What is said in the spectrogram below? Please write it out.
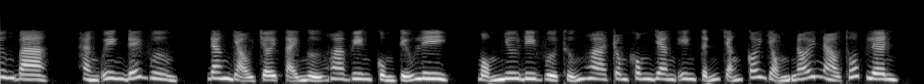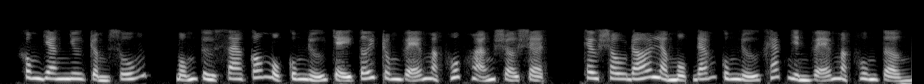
chương 3, Hàng Uyên đế vương, đang dạo chơi tại ngự hoa viên cùng Tiểu Ly, bỗng như đi vừa thưởng hoa trong không gian yên tĩnh chẳng có giọng nói nào thốt lên, không gian như trầm xuống, bỗng từ xa có một cung nữ chạy tới trong vẻ mặt hốt hoảng sợ sệt, theo sau đó là một đám cung nữ khác nhìn vẻ mặt hung tợn,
